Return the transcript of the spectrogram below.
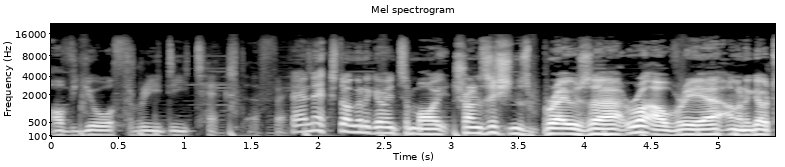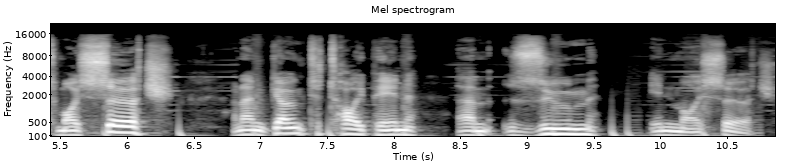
of your 3D text effect. Okay, next I'm going to go into my transitions browser right over here. I'm going to go to my search, and I'm going to type in um, zoom in my search.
